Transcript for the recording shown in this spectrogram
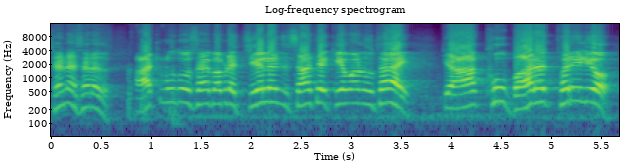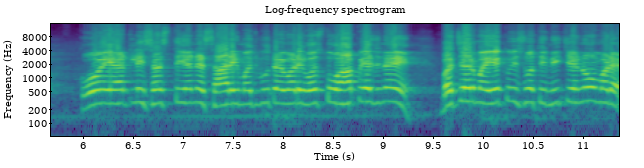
છે ને સરસ. આટલું તો સાહેબ આપણે ચેલેન્જ સાથે કહેવાનું થાય કે આખું ભારત ફરી લ્યો. કોઈ આટલી સસ્તી અને સારી મજબૂતાઈ વાળી વસ્તુ આપે જ નહીં. બજારમાં એકવીસો થી નીચે ન મળે.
